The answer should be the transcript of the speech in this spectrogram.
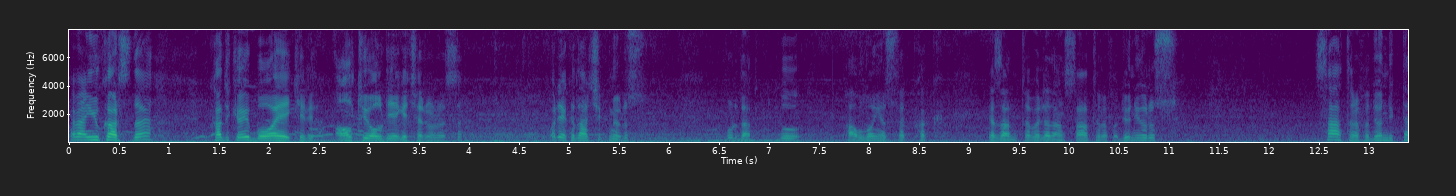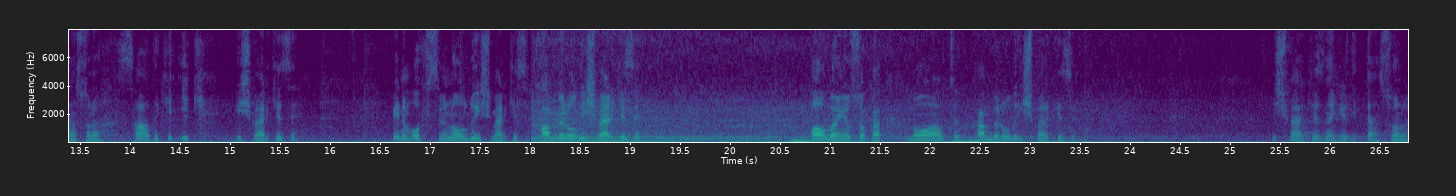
Hemen yukarısı da Kadıköy Boğa heykeli. Altı yol diye geçer orası. Oraya kadar çıkmıyoruz. Buradan bu Pavlonya Sokak yazan tabeladan sağ tarafa dönüyoruz. Sağ tarafa döndükten sonra sağdaki ilk iş merkezi benim ofisimin olduğu iş merkezi. Kamberoğlu İş Merkezi. Pavlonya Sokak No 6 Kamberoğlu İş Merkezi. İş merkezine girdikten sonra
